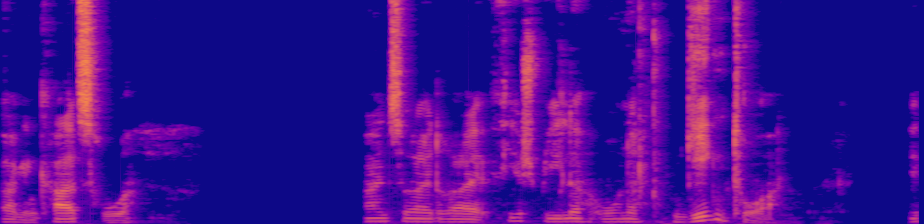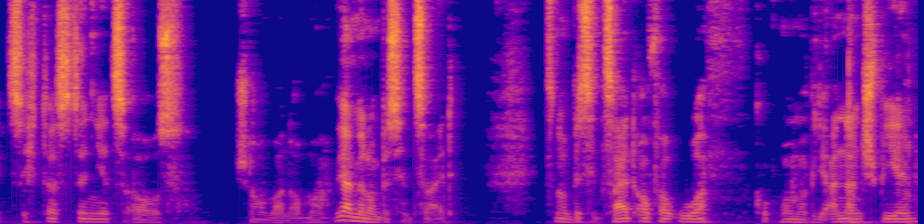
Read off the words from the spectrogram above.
War gegen Karlsruhe. 1, 2, 3, 4 Spiele ohne Gegentor. Wie Wirkt sich das denn jetzt aus? Schauen wir nochmal. Wir haben ja noch ein bisschen Zeit. Jetzt noch ein bisschen Zeit auf der Uhr. Gucken wir mal, wie die anderen spielen.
